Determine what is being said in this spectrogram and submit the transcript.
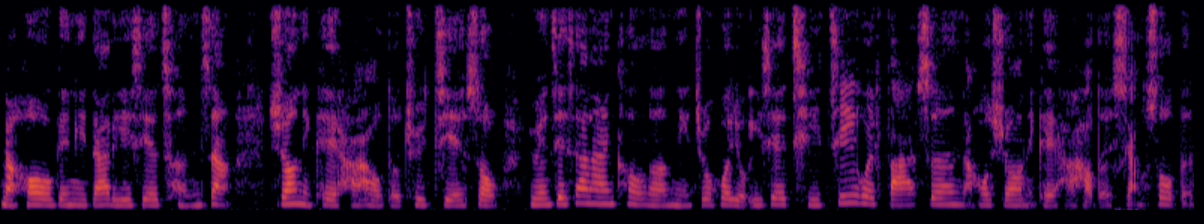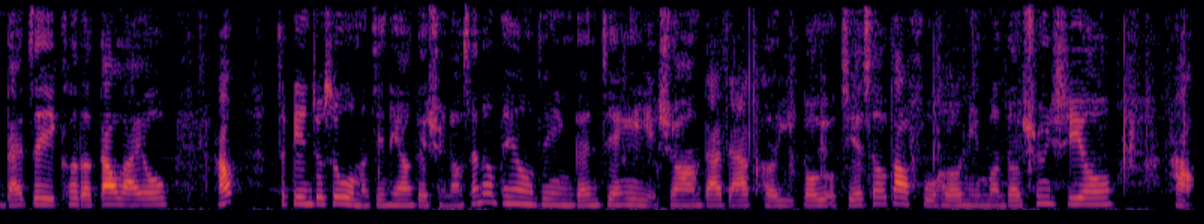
然后给你带来一些成长，希望你可以好好的去接受，因为接下来可能你就会有一些奇迹会发生，然后希望你可以好好的享受等待这一刻的到来哦。好。这边就是我们今天要给选到三的朋友指引跟建议，也希望大家可以都有接收到符合你们的讯息哦。好，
